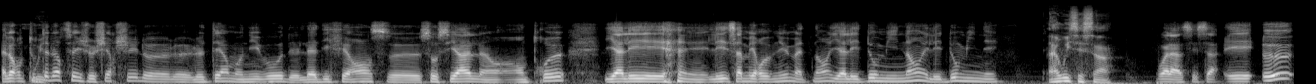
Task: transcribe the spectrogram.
Alors tout à l'heure, tu sais, je cherchais le, terme au niveau de la différence euh, sociale entre eux. Il y a les, les ça m'est revenu maintenant, il y a les dominants et les dominés. Ah oui, c'est ça. Voilà, c'est ça. Et eux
